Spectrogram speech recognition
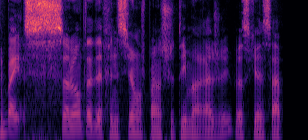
Ben selon ta définition je pense que je suis team enragé parce que ça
